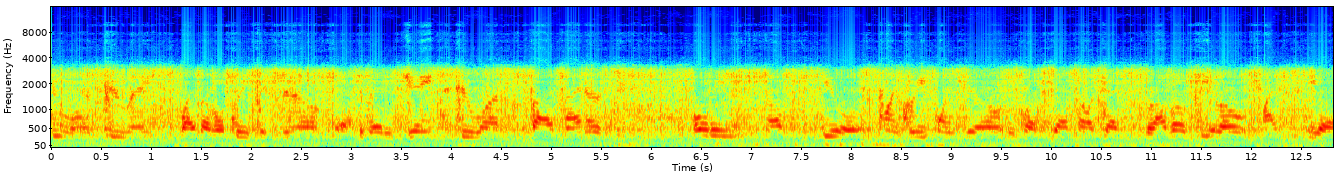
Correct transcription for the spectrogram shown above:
2128, flight level 360, estimated J2159er, holding next fuel 23.0, request Delta check Bravo Kilo Mike Kilo.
